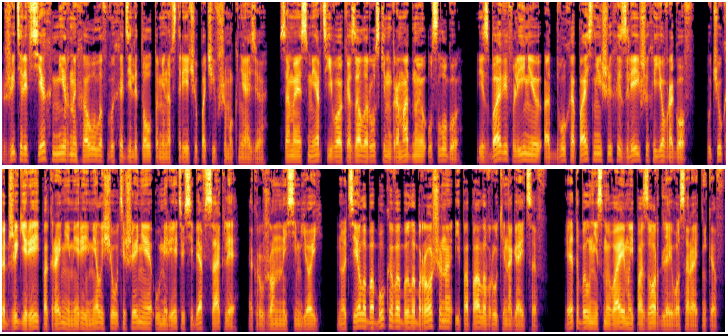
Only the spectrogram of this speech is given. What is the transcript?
жители всех мирных аулов выходили толпами навстречу почившему князю. Самая смерть его оказала русским громадную услугу, избавив линию от двух опаснейших и злейших ее врагов. Учука Джигирей, по крайней мере, имел еще утешение умереть у себя в Сакле, окруженный семьей, но тело Бабукова было брошено и попало в руки нагайцев. Это был несмываемый позор для его соратников,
